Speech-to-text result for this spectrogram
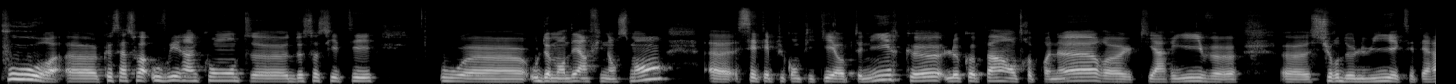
pour que ça soit ouvrir un compte de société ou, ou demander un financement, euh, c'était plus compliqué à obtenir que le copain entrepreneur euh, qui arrive euh, sur de lui, etc.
